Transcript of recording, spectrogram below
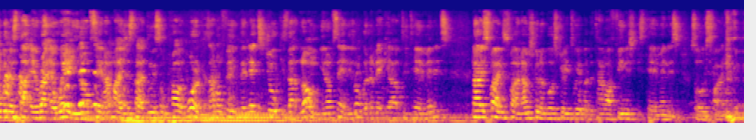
not going to start it right away, you know what I'm saying? I might just start doing some crowd work because I don't think the next joke is that long, you know what I'm saying? He's not going to make it up to 10 minutes. No, it's fine, it's fine. I'm just gonna go straight to it. By the time I finish, it's 10 minutes, so it's fine.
